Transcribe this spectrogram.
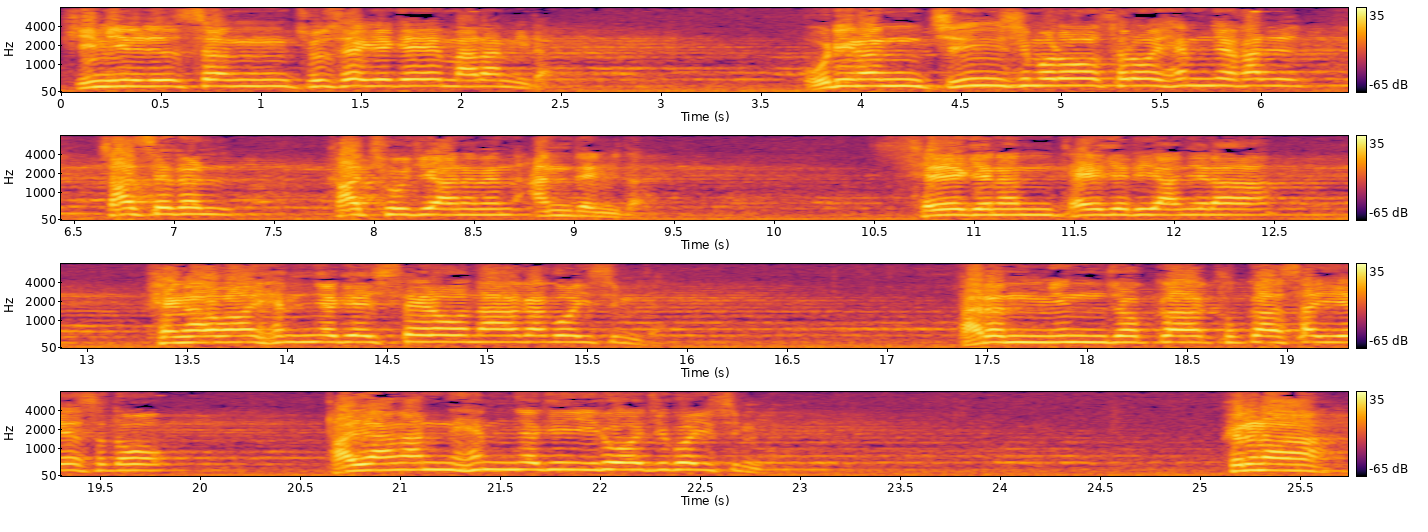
김일성 주석에게 말합니다. 우리는 진심으로 서로 협력할 자세를 갖추지 않으면 안 됩니다. 세계는 대결이 아니라 평화와 협력의 시대로 나아가고 있습니다. 다른 민족과 국가 사이에서도 다양한 협력이 이루어지고 있습니다. 그러나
